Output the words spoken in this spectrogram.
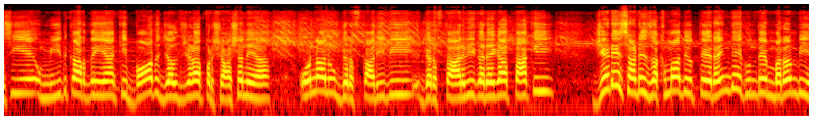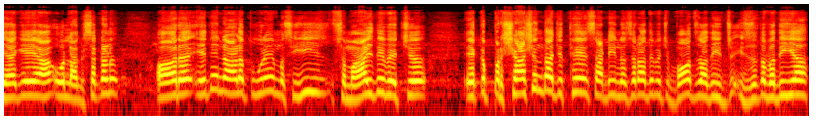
ਅਸੀਂ ਇਹ ਉਮੀਦ ਕਰਦੇ ਹਾਂ ਕਿ ਬਹੁਤ ਜਲਦ ਜਿਹੜਾ ਪ੍ਰਸ਼ਾਸਨ ਆ, ਉਹਨਾਂ ਨੂੰ ਗ੍ਰਿਫਤਾਰੀ ਵੀ, ਗ੍ਰਿਫਤਾਰ ਵੀ ਕਰੇਗਾ ਤਾਂ ਕਿ ਜਿਹੜੇ ਸਾਡੇ ਜ਼ਖਮਾਂ ਦੇ ਉੱਤੇ ਰਹਿੰਦੇ ਖੁੰਦੇ ਮਰਮ ਵੀ ਹੈਗੇ ਆ, ਉਹ ਲੱਗ ਸਕਣ ਔਰ ਇਹਦੇ ਨਾਲ ਪੂਰੇ ਮਸੀਹੀ ਸਮਾਜ ਦੇ ਵਿੱਚ ਇੱਕ ਪ੍ਰਸ਼ਾਸਨ ਦਾ ਜਿੱਥੇ ਸਾਡੀ ਨਜ਼ਰਾਂ ਦੇ ਵਿੱਚ ਬਹੁਤ ਜ਼ਿਆਦਾ ਇੱਜ਼- ਇੱਜ਼ਤ ਵਧੀ ਆ,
